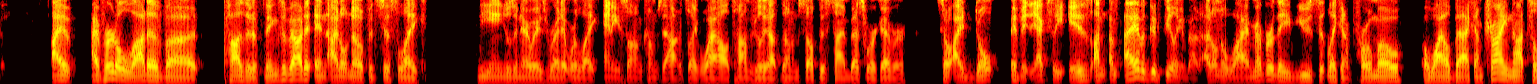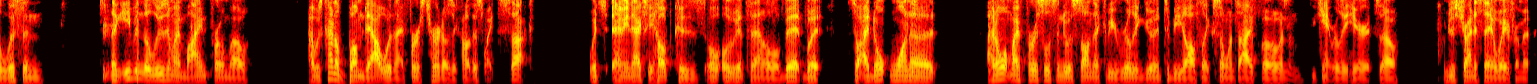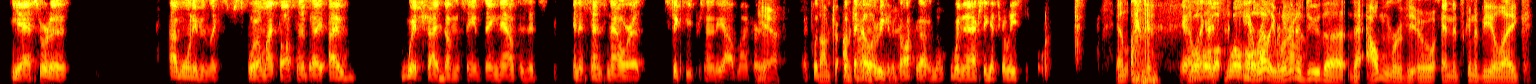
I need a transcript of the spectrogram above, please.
I I've heard a lot of uh positive things about it, and I don't know if it's just like the Angels and Airwaves Reddit where like any song comes out, it's like, wow, Tom's really outdone himself this time, best work ever. So I don't if it actually is. I'm, I'm I have a good feeling about it. I don't know why. I remember they used it like in a promo a while back. I'm trying not to listen. To, like even the losing my mind promo, I was kind of bummed out when I first heard. it. I was like, oh, this might suck. Which I mean actually helped because we'll, we'll get to that in a little bit. But so I don't mm-hmm. want to. I don't want my first listen to a song that could be really good to be off like someone's iPhone and you can't really hear it. So I'm just trying to stay away from it. yeah, sort of. I won't even like spoil my thoughts on it, but I I wish I'd done the same thing now because it's in a sense now we're at sixty percent of the album I've heard. Yeah. Like what, So I'm, tr- what I'm the hell are we going to talk about when, the, when it actually gets released? And, Yeah, and we'll like I said, we'll yeah, really, we're now, gonna do the the album review, and it's gonna be like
